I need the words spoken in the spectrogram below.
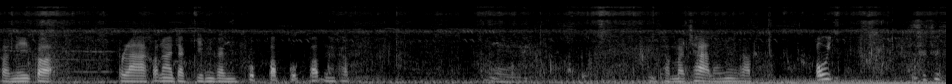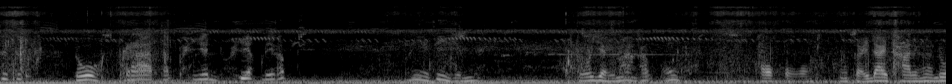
ตอนนี้ก็ปลาก็น่าจะกินกันปุ๊บปั๊บปุ๊บปั๊บนะครับธรรมชาติอย่างนี้ครับโอ้ยดูปลาตะเพียนเพียบเลยครับนี่ที่เห็นตัวใหญ่มากครับโอ้โหสงสัยได้ทานเลยนะดู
